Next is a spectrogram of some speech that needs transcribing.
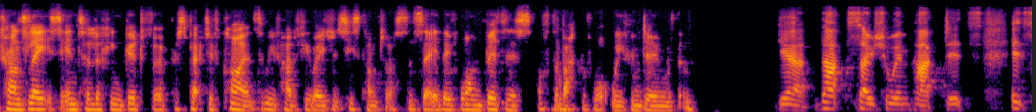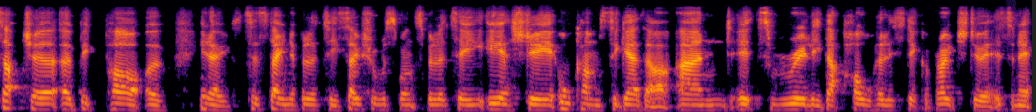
translates into looking good for prospective clients. And we've had a few agencies come to us and say they've won business off the back of what we've been doing with them. yeah that social impact it's it's such a, a big part of you know sustainability social responsibility esg it all comes together and it's really that whole holistic approach to it isn't it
